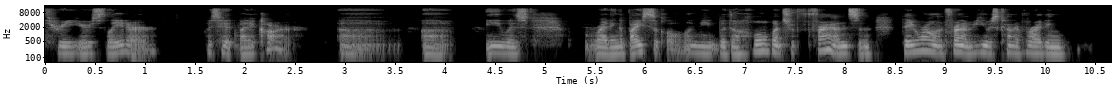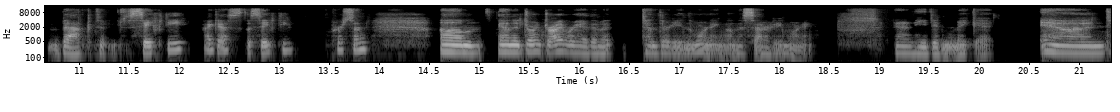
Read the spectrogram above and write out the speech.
three years later was hit by a car. Uh, uh, he was riding a bicycle and he with a whole bunch of friends and they were all in front of him. He was kind of riding back to safety i guess the safety person. Um, and a drunk driver hit him at 10 30 in the morning on a saturday morning and he didn't make it. And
